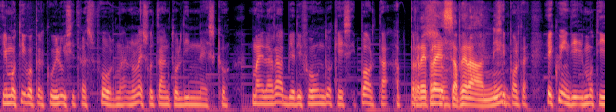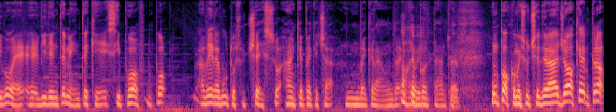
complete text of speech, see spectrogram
il motivo per cui lui si trasforma non è soltanto l'innesco, ma è la rabbia di fondo che si porta appresso. Repressa per anni. Si porta- e quindi il motivo è evidentemente che si può, può aver avuto successo anche perché c'ha un background capito. importante. Certo. Un po' come succederà a Joker, però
